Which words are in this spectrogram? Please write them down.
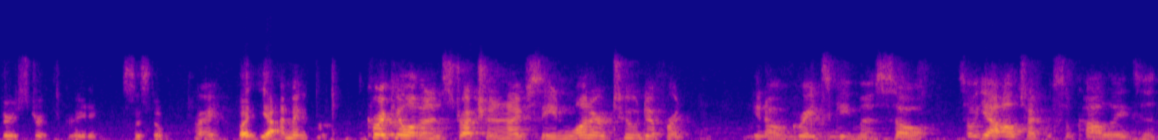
very strict grading system Right. but yeah I'm in curriculum and instruction and I've seen one or two different, you know, grade schemas. So, so yeah, I'll check with some colleagues and,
